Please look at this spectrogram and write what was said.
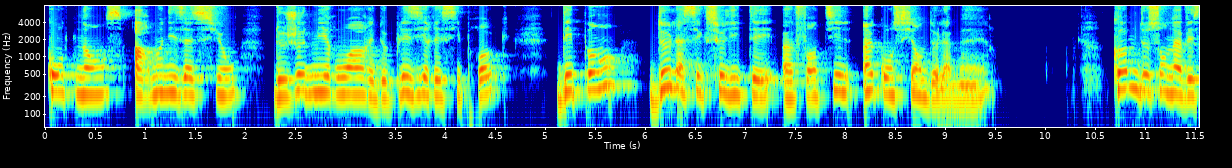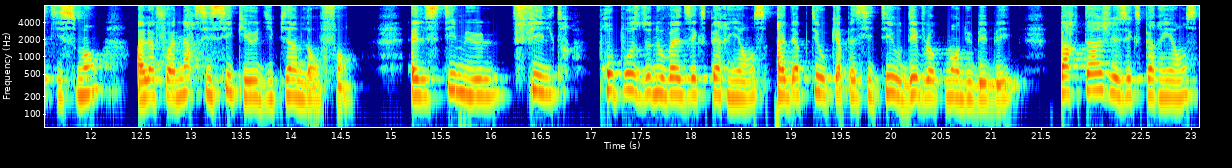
contenance, harmonisation, de jeu de miroir et de plaisir réciproque dépend de la sexualité infantile inconsciente de la mère, comme de son investissement à la fois narcissique et oedipien de l'enfant. Elle stimule, filtre, propose de nouvelles expériences adaptées aux capacités au développement du bébé, partage les expériences,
